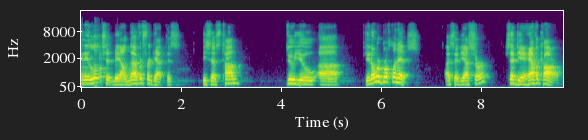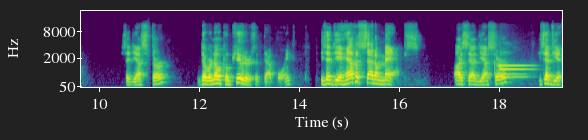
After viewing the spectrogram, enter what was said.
And he looks at me. I'll never forget this. He says, "Tom, do you uh, do you know where Brooklyn is?" I said, "Yes, sir." He said, "Do you have a car?" I said, "Yes, sir." There were no computers at that point. He said, Do you have a set of maps? I said, Yes, sir. He said, Do you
